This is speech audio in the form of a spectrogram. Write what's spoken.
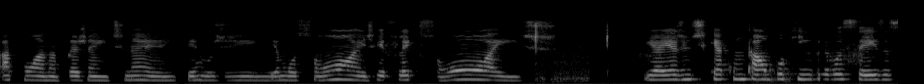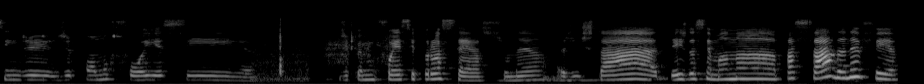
à tona para gente, né? Em termos de emoções, reflexões. E aí a gente quer contar um pouquinho para vocês, assim, de, de como foi esse de como foi esse processo, né? A gente está desde a semana passada, né, Fê?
